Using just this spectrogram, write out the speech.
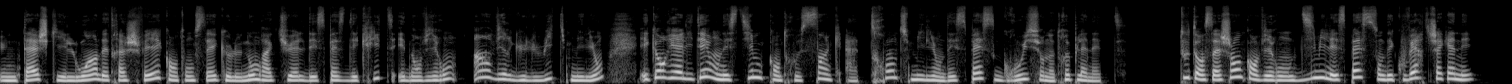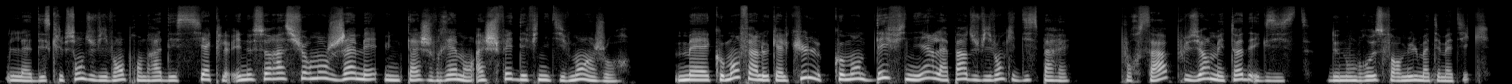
Une tâche qui est loin d'être achevée quand on sait que le nombre actuel d'espèces décrites est d'environ 1,8 million et qu'en réalité on estime qu'entre 5 à 30 millions d'espèces grouillent sur notre planète. Tout en sachant qu'environ 10 000 espèces sont découvertes chaque année. La description du vivant prendra des siècles et ne sera sûrement jamais une tâche vraiment achevée définitivement un jour. Mais comment faire le calcul? Comment définir la part du vivant qui disparaît? Pour ça, plusieurs méthodes existent de nombreuses formules mathématiques.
